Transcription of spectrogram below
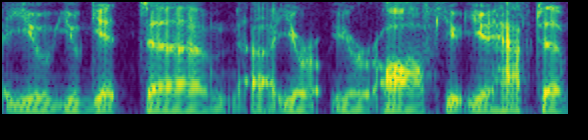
you you get um, uh, you're you're off, you you have to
